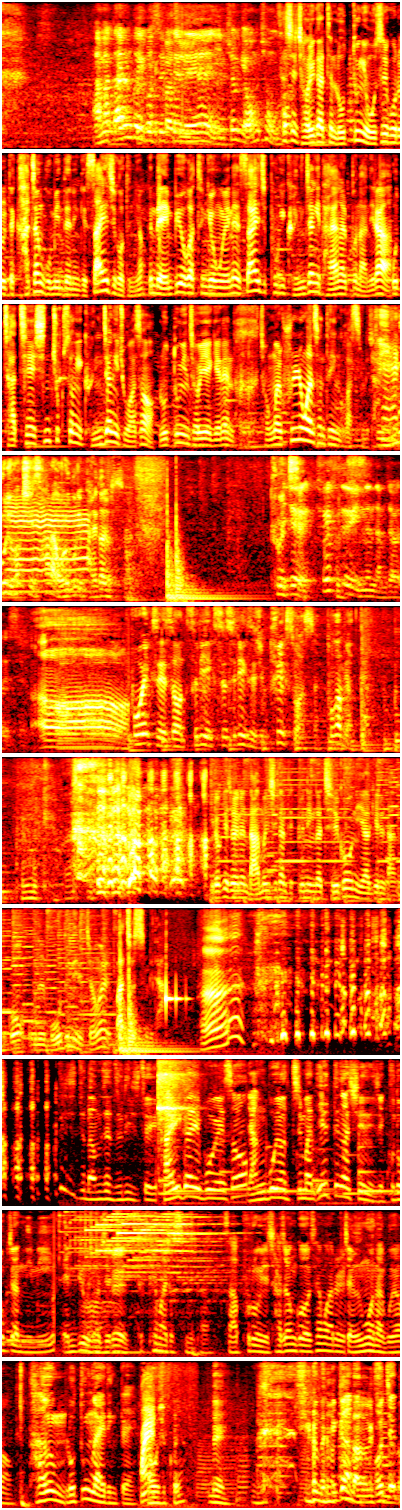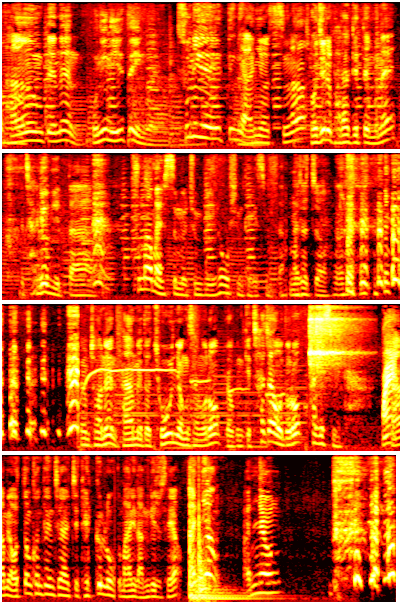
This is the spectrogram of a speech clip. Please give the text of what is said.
아마 다른 거 입었을 때는 이쪽이 엄청 사실 저희 같은 로뚱이 옷을 고를 때 가장 고민되는 게 사이즈거든요. 근데 MBO 같은 경우에는 사이즈 폭이 굉장히 다양할 뿐 아니라 옷 자체의 신축성이 굉장히 좋아서 로뚱인 저희에게는 하, 정말 훌륭한 선택인 것 같습니다. 인물이 확실히 살아 얼굴이 밝아졌어. 이제 2X 있는 남자가 됐어요. 어. 4X에서 3X, 3X 지금 2X 왔어요. 소감이 어때요? 이렇게 저희는 남은 시간 대표님과 즐거운 이야기를 나누고 오늘 모든 일정을 마쳤습니다. 진짜 남자들이 진짜 가위가위보에서 양보였지만 1등 하신 이제 구독자님이 MBO 저지를 득템하셨습니다. 그래서 앞으로 이제 자전거 생활을 진짜 응원하고요. 다음 로뚱 라이딩 때 나오실 거예요? 네. 시간 되면 그러니까 어쨌든 다음 때는 본인이 1등인 거예요. 순위는 1등이 아니었으나 저지를 받았기 때문에 자격이 있다. 훈화 말씀을 준비해 오시면 되겠습니다. 아셨죠? 그럼 저는 다음에 더 좋은 영상으로 여러분께 찾아오도록 하겠습니다. 다음에 어떤 컨텐츠 할지 댓글로 또 많이 남겨주세요. 안녕! 안녕.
